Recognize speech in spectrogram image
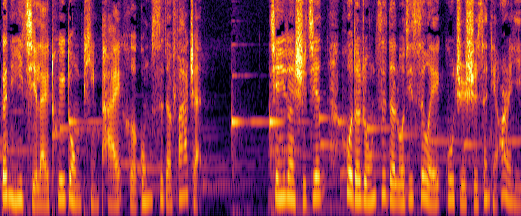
跟你一起来推动品牌和公司的发展。前一段时间获得融资的逻辑思维估值十三点二亿，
